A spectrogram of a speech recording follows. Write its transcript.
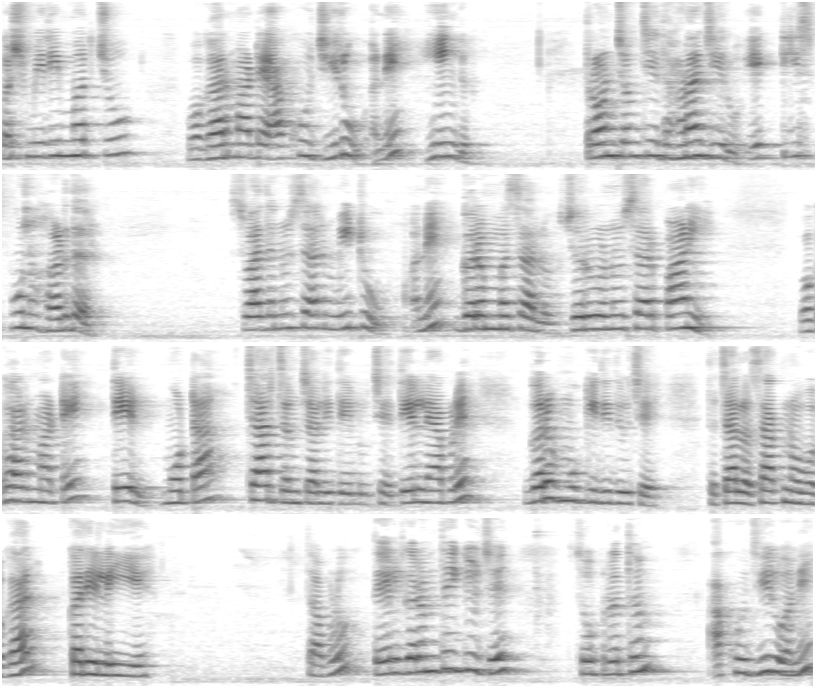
કશ્મીરી મરચું, વઘાર માટે આખું જીરું અને હિંગ. ત્રણ ચમચી ધાણા જીરું, એક ટીસ્પૂન હળદર, સ્વાદ અનુસાર મીઠું અને ગરમ મસાલો. જરૂર અનુસાર પાણી, વઘાર માટે તેલ, મોટા ચાર ચમચા લીધેલું છે. તેલને આપણે ગરમ મૂકી દીધું છે. તો ચાલો શાકનો વઘાર કરી લઈએ. તો આપણું તેલ ગરમ થઈ ગયું છે. સૌપ્રથમ આખું જીરું અને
